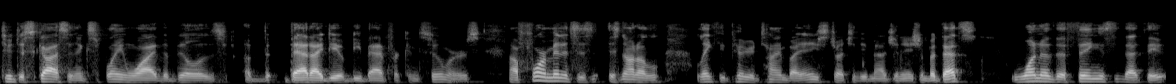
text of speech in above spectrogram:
to discuss, and explain why the bill is a b- bad idea, would be bad for consumers. Now, four minutes is is not a lengthy period of time by any stretch of the imagination, but that's one of the things that the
